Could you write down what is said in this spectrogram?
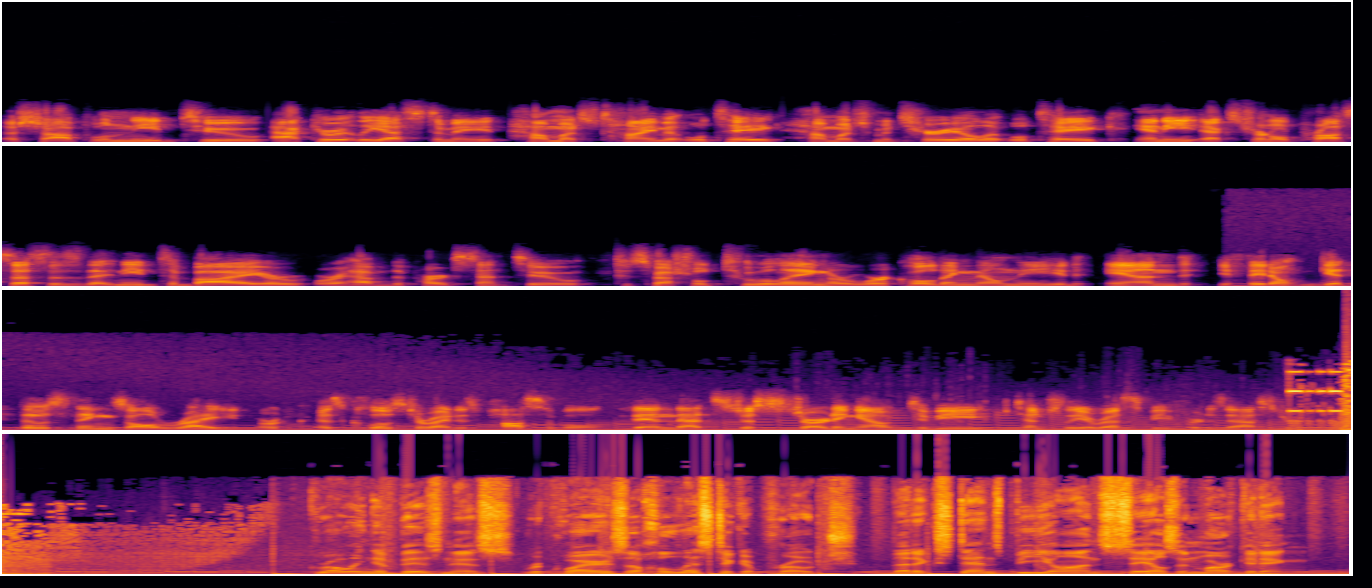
A shop will need to accurately estimate how much time it will take, how much material it will take, any external processes they need to buy or, or have the parts sent to, special tooling or work holding they'll need. And if they don't get those things all right or as close to right as possible, then that's just starting out to be potentially a recipe for disaster. Growing a business requires a holistic approach that extends beyond sales and marketing.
